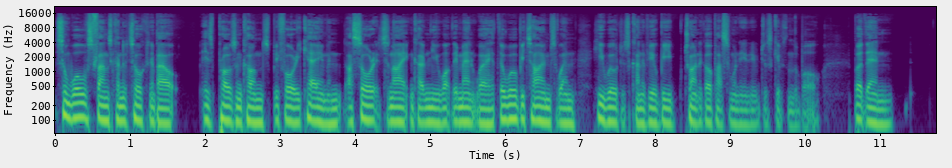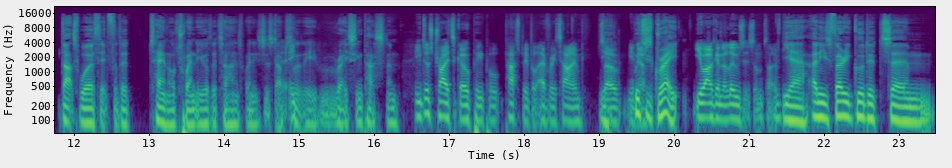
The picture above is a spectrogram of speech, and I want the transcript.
some Wolves fans kind of talking about his pros and cons before he came, and I saw it tonight and kind of knew what they meant. Where there will be times when he will just kind of he'll be trying to go past someone and he'll just give them the ball, but then that's worth it for the ten or twenty other times when he's just absolutely racing past them. He does try to go people past people every time. So Yeah. you which is great. you are going to lose it sometimes. Yeah, and he's very good at um,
